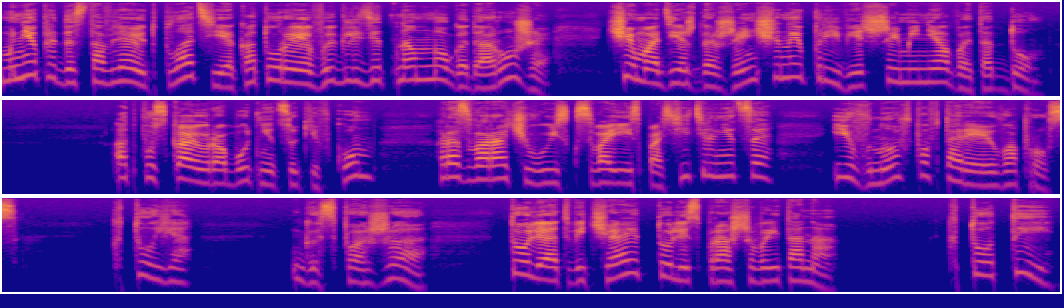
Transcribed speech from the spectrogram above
мне предоставляют платье, которое выглядит намного дороже, чем одежда женщины, приведшей меня в этот дом. Отпускаю работницу кивком, разворачиваюсь к своей спасительнице и вновь повторяю вопрос. «Кто я?» «Госпожа!» То ли отвечает, то ли спрашивает она. «Кто ты?»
